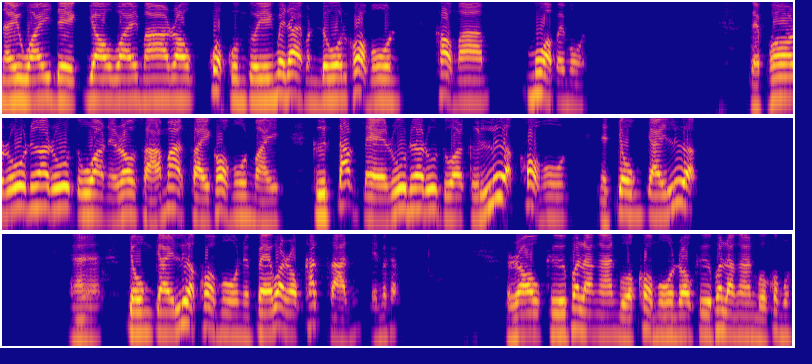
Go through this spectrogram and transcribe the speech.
ในวัยเด็กเยาว์วัยมาเราควบคุมตัวเองไม่ได้มันโดนข้อมูลเข้ามามั่วไปหมด แต่พอรู้เนื้อรู้ตัวเนี่ยเราสามารถใส่ข้อมูลใหม่ คือตั้งแต่รู้เนื้อรู้ตัวคือเลือกข้อมูล เนี่ยจงใจเลือกจงใจเลือกข้อมูลเนี่ยแปลว่าเราคัดสรรเห็นไหมครับ เราคือพลังงานบวกข้อมูล เราคือพลังงานบวกข้อมูล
